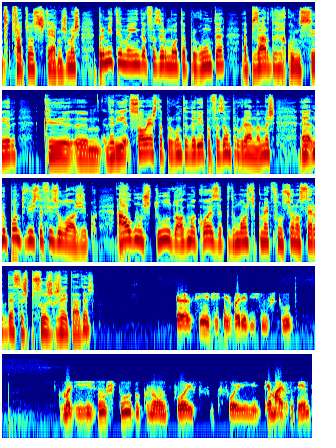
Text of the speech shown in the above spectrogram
de fatores externos. Mas permitem-me ainda fazer uma outra pergunta, apesar de reconhecer que um, daria, só esta pergunta daria para fazer um programa, mas uh, no ponto de vista fisiológico, há algum estudo, alguma coisa que demonstre como é que funciona o cérebro dessas pessoas rejeitadas? Uh, sim, existem variedíssimos estudos, mas existe um estudo que não foi, que foi, que é mais recente,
